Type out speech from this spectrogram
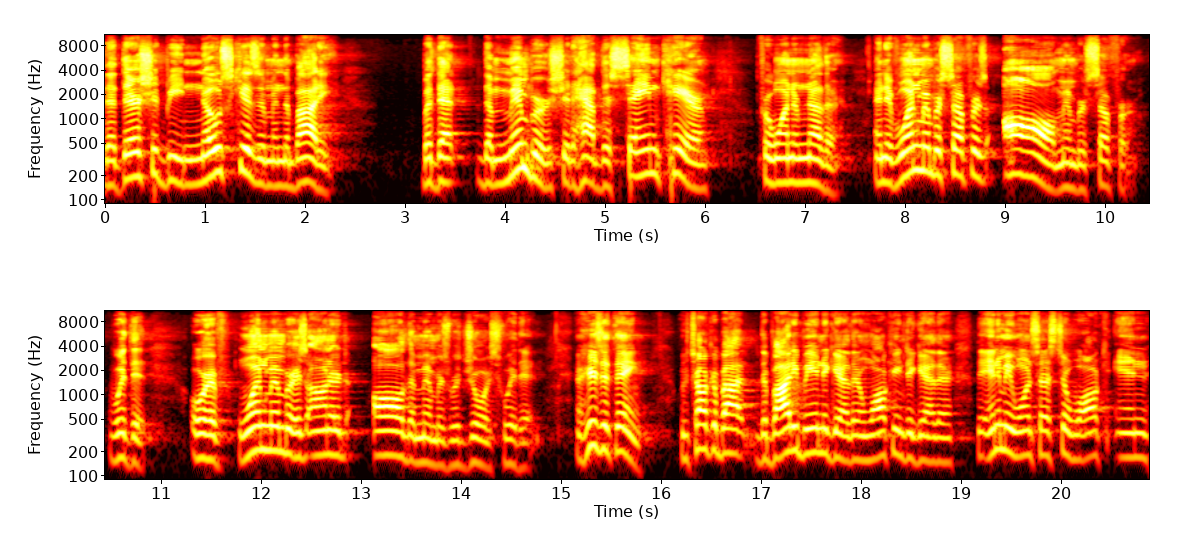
that there should be no schism in the body, but that the members should have the same care for one another. And if one member suffers, all members suffer with it. Or if one member is honored, all the members rejoice with it. Now, here's the thing we talk about the body being together and walking together. The enemy wants us to walk in,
